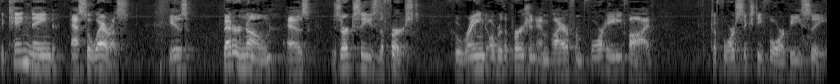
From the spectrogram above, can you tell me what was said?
The king named Ahasuerus is better known as Xerxes I, who reigned over the Persian Empire from 485 to 464 BC.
